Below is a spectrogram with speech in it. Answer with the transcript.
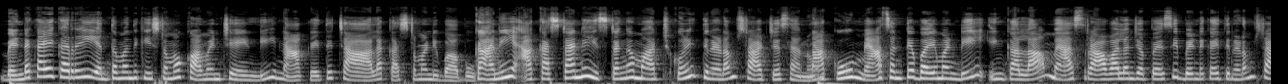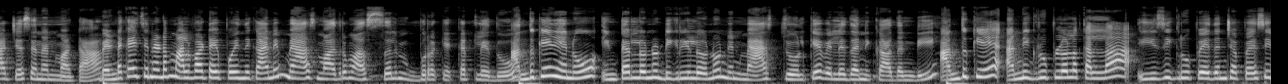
బెండకాయ కర్రీ ఎంతమందికి ఇష్టమో కామెంట్ చేయండి. నాకైతే చాలా కష్టం అండి బాబు. కానీ ఆ కష్టాన్ని ఇష్టంగా మార్చుకొని తినడం స్టార్ట్ చేశాను. నాకు మ్యాథ్స్ అంటే భయం అండి ఇంకా అలా మ్యాథ్స్ రావాలని చెప్పేసి బెండకాయ తినడం స్టార్ట్ చేశాను అనమాట బెండకాయ తినడం అలవాటు అయిపోయింది కానీ మ్యాథ్స్ మాత్రం అస్సలు బుర్రకెక్కట్లేదు. అందుకే నేను ఇంటర్ లోను డిగ్రీలోను నేను మ్యాథ్స్ జోలికే వెళ్ళేదాన్ని కాదండి. అందుకే అన్ని గ్రూపులలో కల్లా ఈజీ గ్రూప్ ఏదని చెప్పేసి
